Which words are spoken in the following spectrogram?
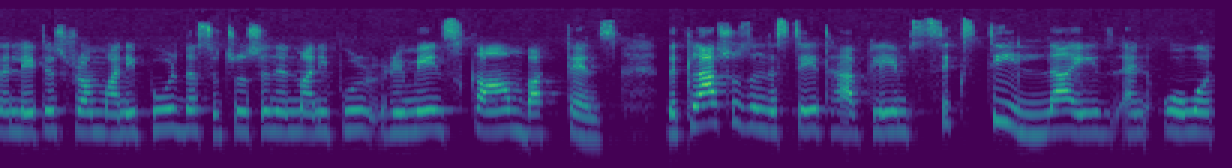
And latest from Manipur, the situation in Manipur remains calm but tense. The clashes in the state have claimed 60 lives and over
